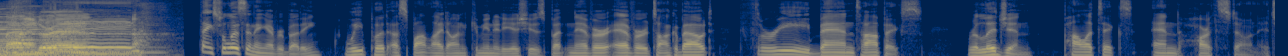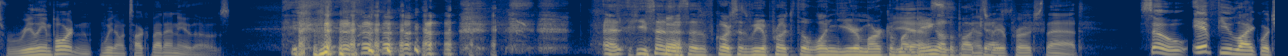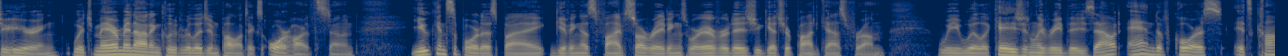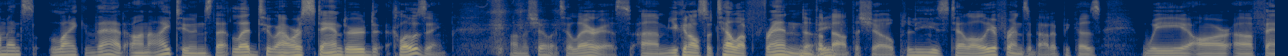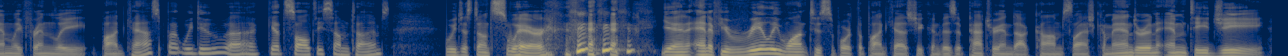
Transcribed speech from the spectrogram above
Mandarin. Thanks for listening, everybody. We put a spotlight on community issues, but never ever talk about three banned topics religion, politics, and Hearthstone. It's really important we don't talk about any of those. He says this, as, of course, as we approach the one year mark of my Yes, being on the podcast. As we approach that. So, if you like what you're hearing, which may or may not include religion, politics, or Hearthstone, you can support us by giving us five star ratings wherever it is you get your podcast from. We will occasionally read these out. And of course, it's comments like that on iTunes that led to our standard closing on the show. It's hilarious. Um, you can also tell a friend Indeed. about the show. Please tell all your friends about it because we are a family friendly podcast, but we do uh, get salty sometimes. We just don't swear. yeah, and, and if you really want to support the podcast, you can visit patreon.com slash commandarinmtg.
